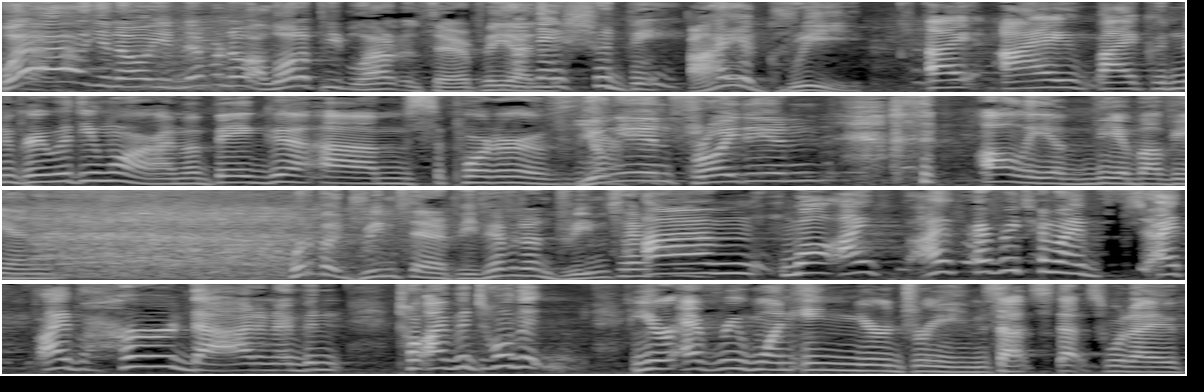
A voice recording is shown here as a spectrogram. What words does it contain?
Well, you know, you never know. A lot of people aren't in therapy, But and they should be. I agree. I, I, I couldn't agree with you more. I'm a big um, supporter of Jungian, Freudian. all of the abovean. What about dream therapy? Have you ever done dream therapy? Um, well, I've, I've every time I've, I, I've heard that, and I've been told, I've been told that you're everyone in your dreams. That's that's what I've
